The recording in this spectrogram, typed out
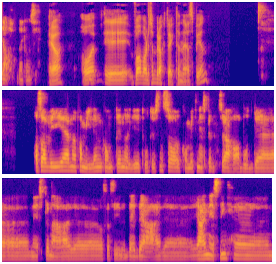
Ja, det kan du si. Ja, Og eh, hva var det som brakte deg til Nesbyen? Altså, vi, når familien kom til Norge i 2000, så kom vi til Nesbyen. Så jeg har bodd eh, Nesbyen er eh, Hva skal jeg si Det, det er eh, Jeg er nesning. En,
